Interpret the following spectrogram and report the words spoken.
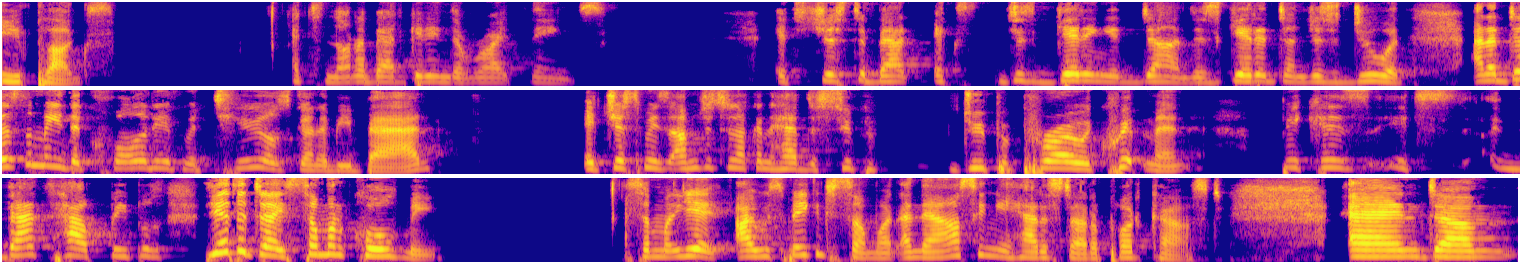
earplugs. It's not about getting the right things. It's just about ex- just getting it done. Just get it done. Just do it. And it doesn't mean the quality of material is going to be bad. It just means I'm just not going to have the super duper pro equipment because it's that's how people. The other day, someone called me. Someone, yeah, I was speaking to someone, and they're asking me how to start a podcast, and um,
